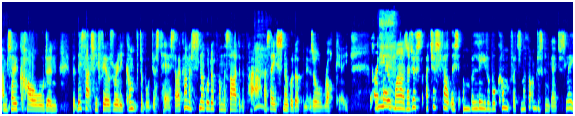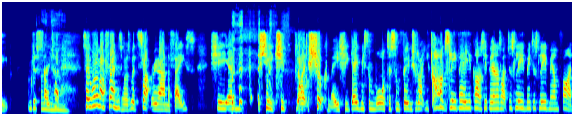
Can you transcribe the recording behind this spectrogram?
I'm so cold. And, but this actually feels really comfortable just here. So I kind of snuggled up on the side of the path. I say snuggled up and it was all rocky. I yeah. closed my eyes. I just, I just felt this unbelievable comfort. And I thought, I'm just going to go to sleep. I'm just so oh, no. So one of my friends who I was with slapped me around the face. She um, she she like shook me. She gave me some water, some food. And she was like, "You can't sleep here. You can't sleep here." And I was like, "Just leave me. Just leave me. I'm fine."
